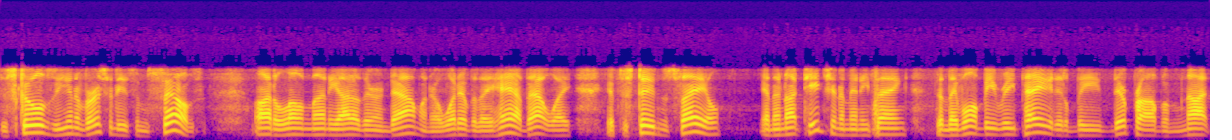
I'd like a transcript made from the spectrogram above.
the schools, the universities themselves ought to loan money out of their endowment or whatever they have. That way, if the students fail and they're not teaching them anything, then they won't be repaid. It'll be their problem, not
